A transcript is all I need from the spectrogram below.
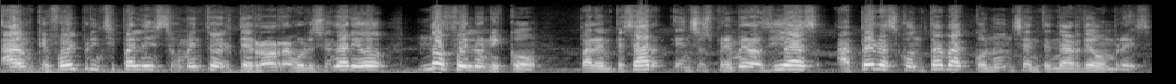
Aunque fue el principal instrumento del terror revolucionario, no fue el único. Para empezar, en sus primeros días apenas contaba con un centenar de hombres,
